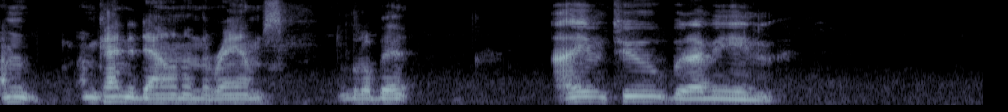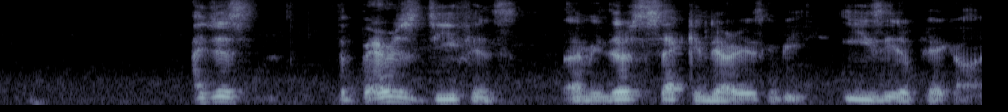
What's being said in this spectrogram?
I'm, I'm kind of down on the Rams a little bit. I am too, but I mean, I just the Bears' defense. I mean, their secondary is gonna be easy to pick on.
